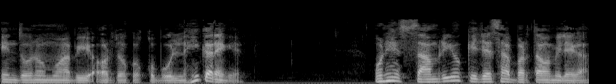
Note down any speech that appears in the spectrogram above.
ان دونوں موابی عورتوں کو قبول نہیں کریں گے۔ انہیں سامریوں کے جیسا برتاؤ ملے گا۔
